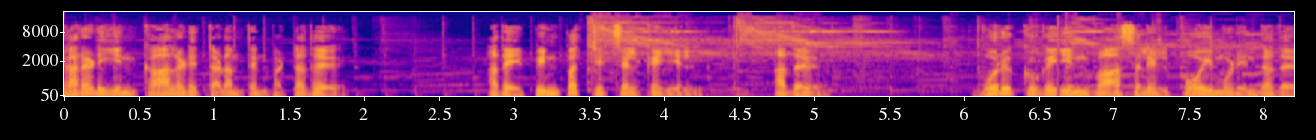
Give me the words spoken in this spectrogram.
கரடியின் காலடி தடம் தென்பட்டது. அதை பின்பற்றி செல்கையில் அது ஒரு குகையின் வாசலில் போய் முடிந்தது.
